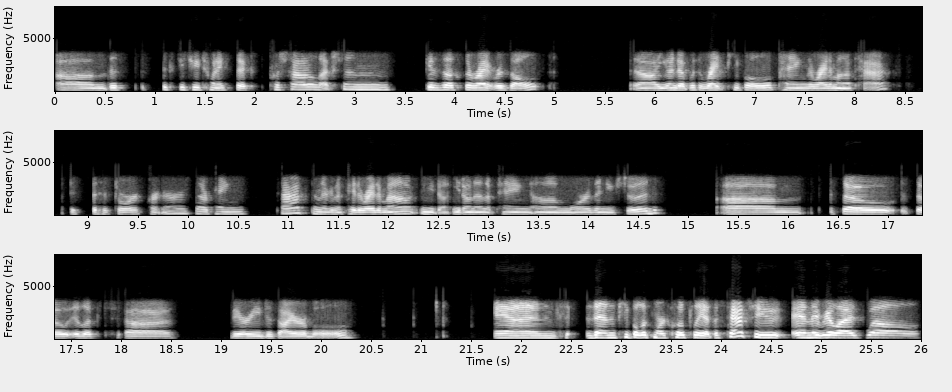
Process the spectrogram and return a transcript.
Um, this 6226 push out election gives us the right result. Uh, you end up with the right people paying the right amount of tax. It's the historic partners that are paying tax, and they're going to pay the right amount. You don't you don't end up paying um, more than you should. Um, so so it looked uh, very desirable. And then people look more closely at the statute, and they realize, well,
